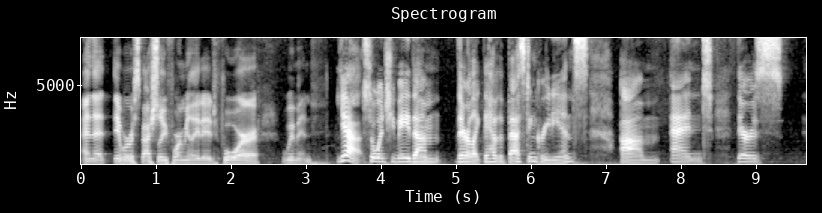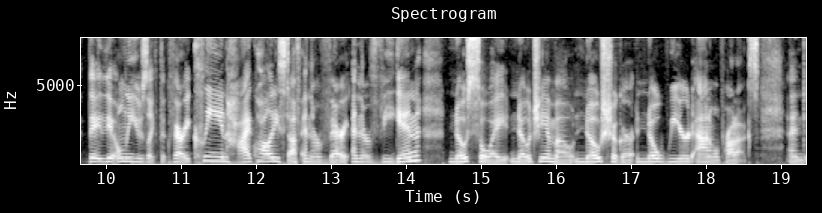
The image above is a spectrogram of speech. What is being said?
and that they were especially formulated for women. Yeah. So when she made them, they're like they have the best ingredients, um, and there's they, they only use like the very clean, high quality stuff, and they're very and they're vegan, no soy, no GMO, no sugar, no weird animal products, and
